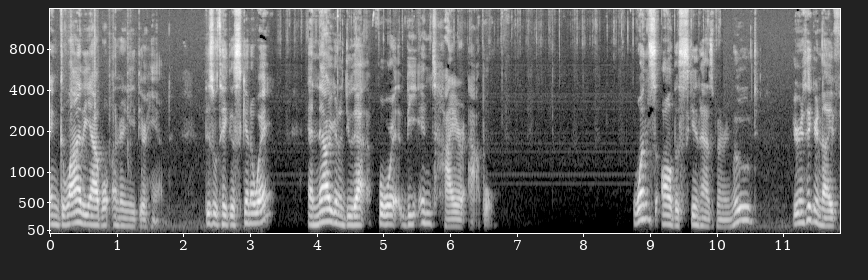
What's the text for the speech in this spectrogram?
and glide the apple underneath your hand. This will take the skin away, and now you're going to do that for the entire apple. Once all the skin has been removed, you're going to take your knife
